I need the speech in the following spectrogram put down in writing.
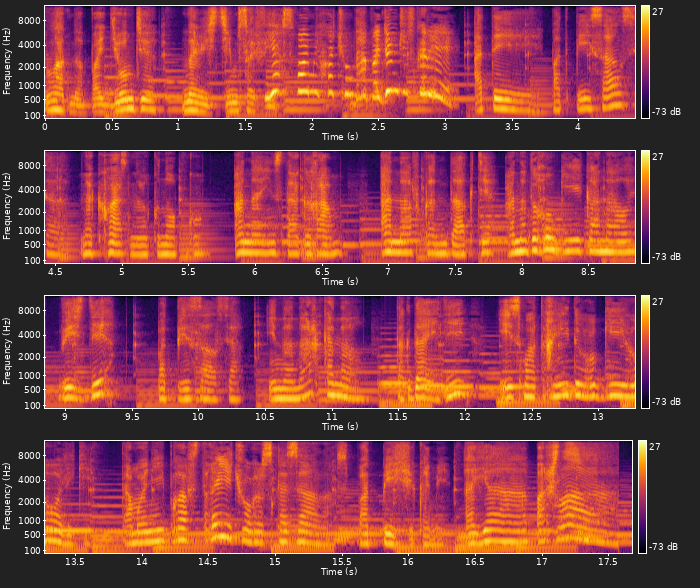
Ладно, пойдемте навестим Софи. Я с вами хочу. Да, скорее. А ты подписался на красную кнопку? А на Инстаграм? А на ВКонтакте? А на другие каналы? Везде подписался? И на наш канал? Тогда иди и смотри другие ролики. Там они про встречу рассказала с подписчиками. А я пошла.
